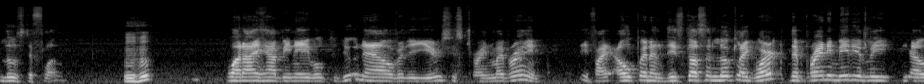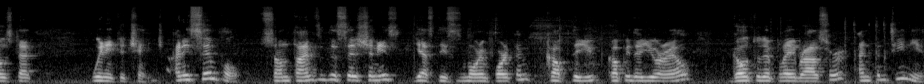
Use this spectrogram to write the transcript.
lose the flow. Mm-hmm. What I have been able to do now over the years is train my brain. If I open and this doesn't look like work, the brain immediately knows that we need to change. And it's simple. Sometimes the decision is yes, this is more important. Copy the copy the URL, go to the Play browser, and continue.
